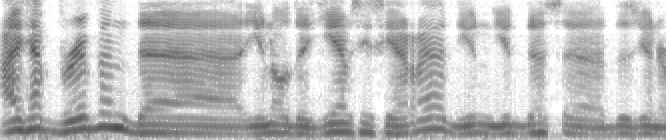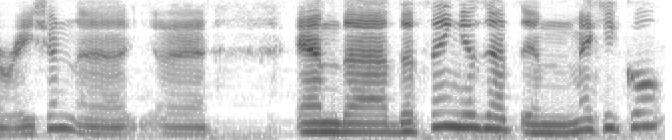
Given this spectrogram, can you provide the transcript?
I have driven the you know the GMC Sierra you, you, this uh, this generation, uh, uh and uh, the thing is that in Mexico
